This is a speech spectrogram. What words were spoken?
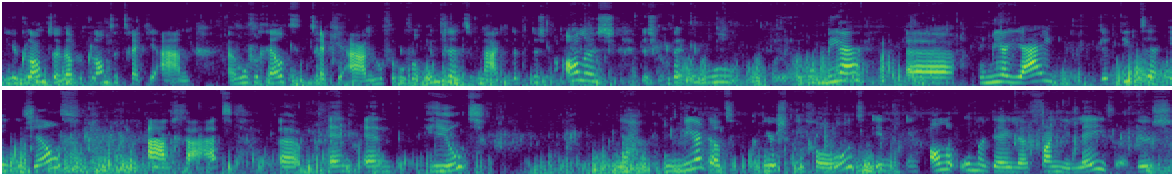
je klanten, welke klanten trek je aan? Uh, hoeveel geld trek je aan? Hoeveel, hoeveel omzet maak je? Dus alles, dus hoe, meer, uh, hoe meer jij de diepte in jezelf aangaat uh, en, en hield, ja, hoe meer dat weerspiegelt in, in alle onderdelen van je leven. Dus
